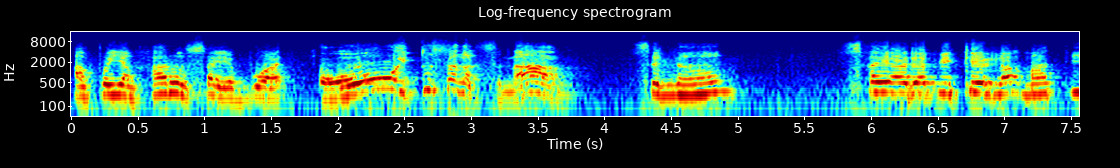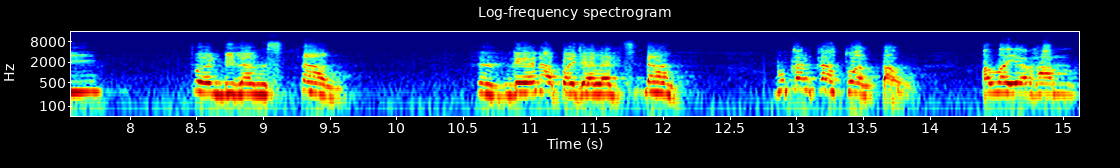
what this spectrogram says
apa yang harus saya buat. Oh, itu sangat senang. Senang? Saya ada fikir nak mati. Tuan bilang senang. Dengan apa jalan senang? Bukankah Tuan tahu Allah yarham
